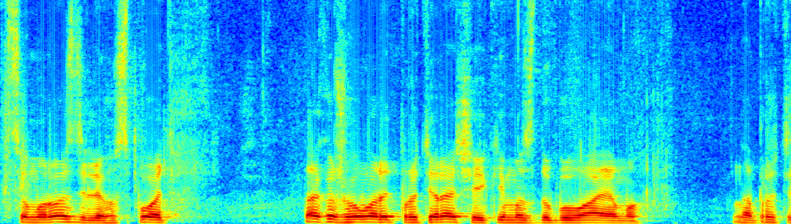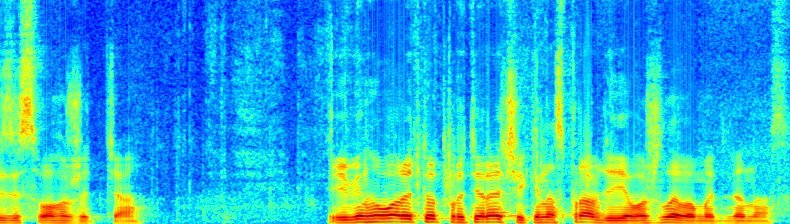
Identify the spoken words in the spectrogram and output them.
В цьому розділі Господь також говорить про ті речі, які ми здобуваємо на протязі свого життя. І Він говорить тут про ті речі, які насправді є важливими для нас.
